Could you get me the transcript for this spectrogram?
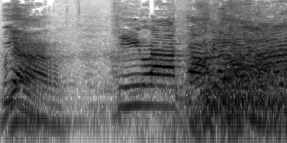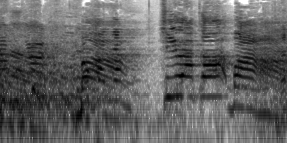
Iya. Benar. Cilaka. Bukannya cilaka, Bang.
